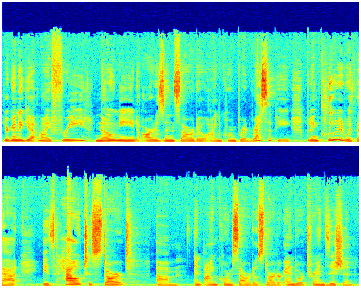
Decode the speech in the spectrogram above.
you're going to get my free no knead artisan sourdough einkorn bread recipe. But included with that is how to start um, an einkorn sourdough starter and or transition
